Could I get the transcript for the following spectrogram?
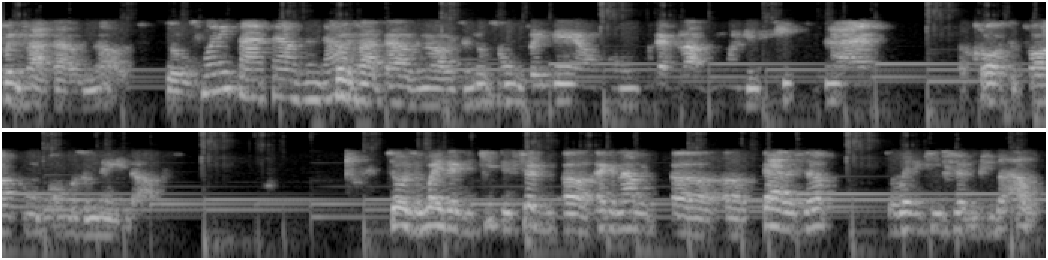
twenty-five thousand dollars. So twenty-five thousand dollars. Twenty-five thousand dollars, and those homes right now on that block going in eight, nine, across the park, almost a million dollars. So it's a way that to keep the certain uh, economic uh, uh, status up. It's a way to keep certain people out.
